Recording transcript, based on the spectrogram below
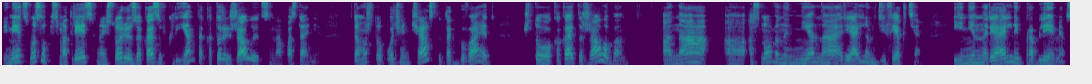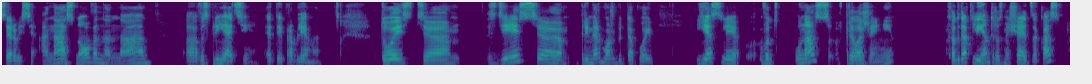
имеет смысл посмотреть на историю заказов клиента, который жалуется на опоздание. Потому что очень часто так бывает, что какая-то жалоба, она а, основана не на реальном дефекте и не на реальной проблеме в сервисе, она основана на а, восприятии этой проблемы. То есть эм, здесь э, пример может быть такой. Если вот у нас в приложении, когда клиент размещает заказ, а,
